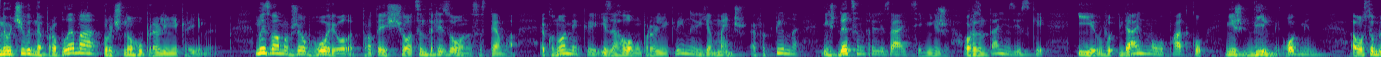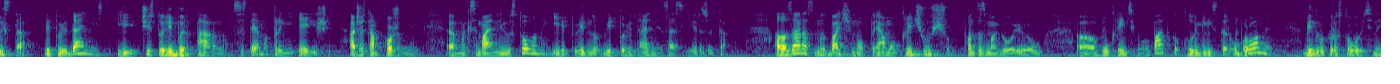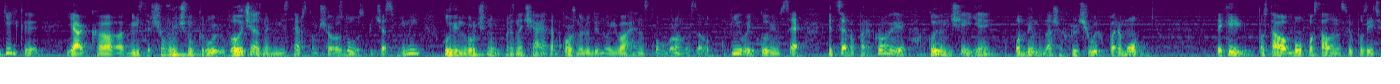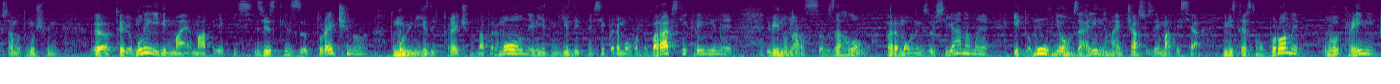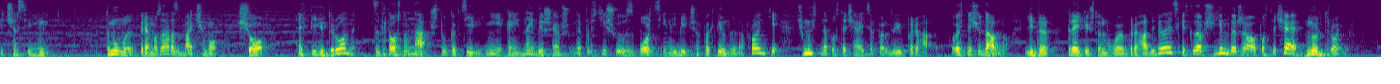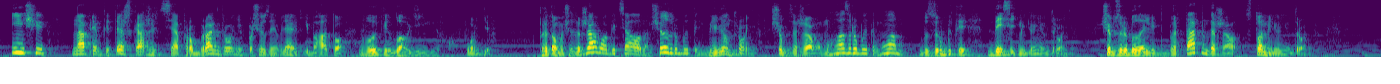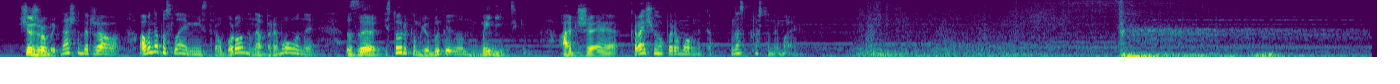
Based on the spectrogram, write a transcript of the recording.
Неочевидна проблема ручного управління країною. Ми з вами вже обговорювали про те, що централізована система економіки і загалом управління країною є менш ефективна, ніж децентралізація, ніж горизонтальні зв'язки, і в ідеальному випадку, ніж вільний обмін, особиста відповідальність і чисто лібертарна система прийняття рішень, адже там кожен е, максимально інвестований і відповідно відповідальний за свій результат. Але зараз ми бачимо прямо кричущу фантазмагорію е, в українському випадку, коли міністр оборони він використовується не тільки як е, міністр, що вручну керує величезним міністерством, що роздулось під час війни, коли він вручну призначає там кожну людину і в агентство оборонних закупівель, коли він все під себе перекроює, а коли він ще є одним з наших ключових перемовників. Який поставив був поставлений на свою позицію саме тому, що він е, Кремли, він має мати якісь зв'язки з Туреччиною, тому він їздить в Туреччину на перемовини. Він їздить на всі перемовини в арабські країни. Він у нас взагалом перемовник з росіянами, і тому в нього взагалі немає часу займатися міністерством оборони в країні під час війни. Тому ми прямо зараз бачимо, що FPV-дрони це така основна штука в цій війні, яка є найдешевшою, найпростішою в зборці і найбільш ефективною на фронті, чомусь не постачається передові бригади. Ось нещодавно лідер третьої штурмової бригади Білецький сказав, що їм держава постачає нуль дронів. Інші напрямки теж скаржаться про брак дронів, про що заявляють і багато великих благодійних фондів. При тому, що держава обіцяла нам що зробити? Мільйон дронів. Щоб держава могла зробити, могла б зробити 10 мільйонів дронів. Щоб зробила лібертарна держава 100 мільйонів дронів. Що ж робить наша держава? А вона посилає міністра оборони на перемовини з істориком-любителем Медінським. Адже кращого перемовника у нас просто немає.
